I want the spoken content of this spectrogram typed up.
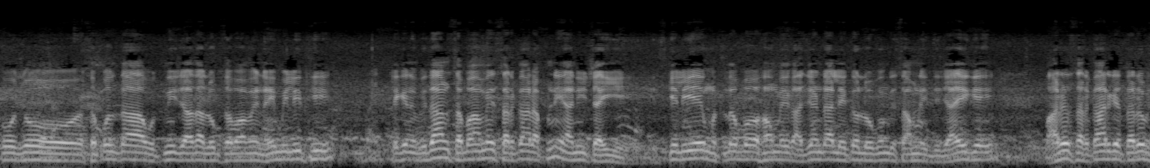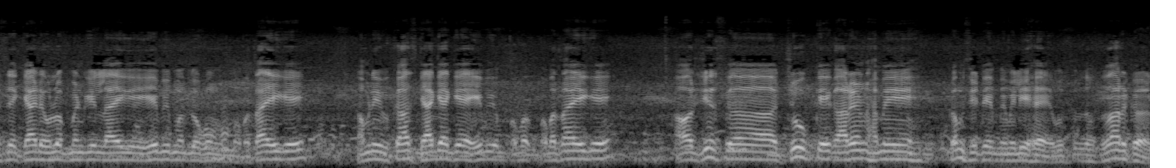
को जो सफलता उतनी ज़्यादा लोकसभा में नहीं मिली थी, लेकिन विधानसभा में सरकार अपनी आनी चाहिए। इसके लिए मतलब हम एक एजेंडा लेकर लोगों के सामने जाएगी। भारत सरकार की तरफ़ से क्या डेवलपमेंट के लिए लाएगी ये भी मतलब लोगों को बताएँगे। हमने विकास क्या क्या किया ये भी बताएँगे। और जिस चूक के कारण हमें कम सीटें मिली है उसको सुधार कर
